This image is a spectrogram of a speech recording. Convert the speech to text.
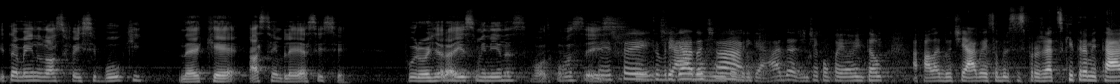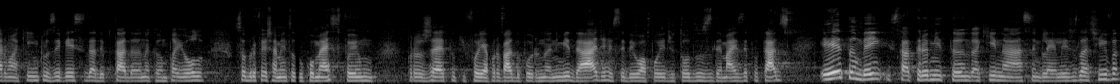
e também no nosso Facebook, né, que é Assembleia SC. Por hoje era isso, meninas. Volto com vocês. Perfeito. Obrigada, Tiago. Muito obrigada. A gente acompanhou, então, a fala do Tiago sobre esses projetos que tramitaram aqui, inclusive esse da deputada Ana Campanholo, sobre o fechamento do comércio. Foi um projeto que foi aprovado por unanimidade, recebeu o apoio de todos os demais deputados e também está tramitando aqui na Assembleia Legislativa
